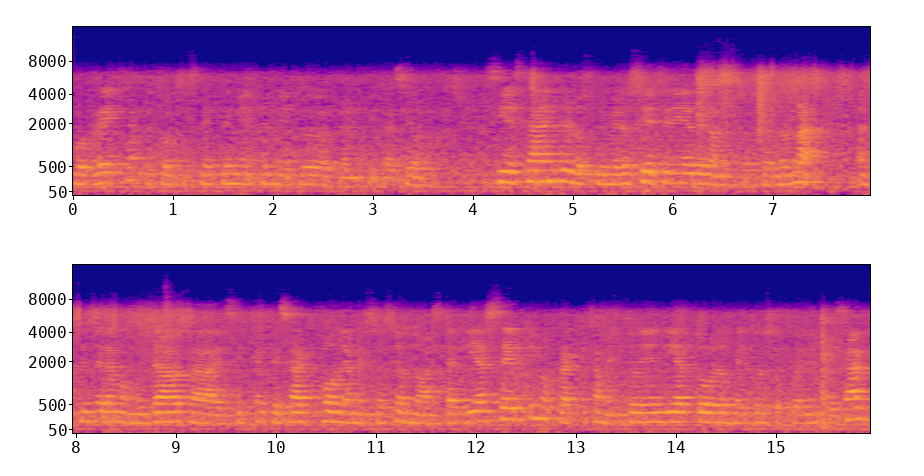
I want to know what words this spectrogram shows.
correcta y consistentemente el método de planificación. Si está entre los primeros siete días de la menstruación normal, antes éramos muy dados a decir que empezar con la menstruación, no, hasta el día séptimo prácticamente hoy en día todos los métodos se pueden empezar.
